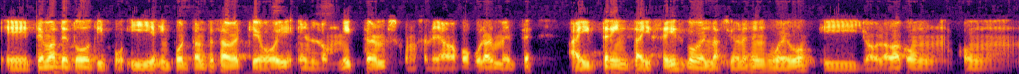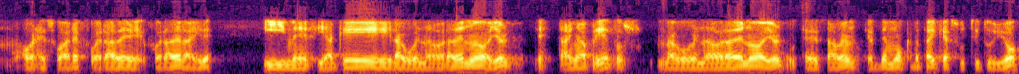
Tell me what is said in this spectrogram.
eh, temas de todo tipo. Y es importante saber que hoy en los midterms, como se le llama popularmente, hay 36 gobernaciones en juego y yo hablaba con, con Jorge Suárez fuera de fuera del aire y me decía que la gobernadora de Nueva York está en aprietos. La gobernadora de Nueva York, ustedes saben que es demócrata y que sustituyó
